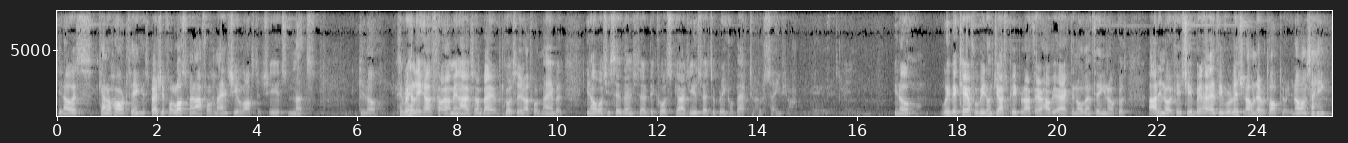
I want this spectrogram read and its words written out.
You know, it's kind of a hard thing, especially for lost man. I thought, man, she lost it. She is nuts. You know, really. I, thought, I mean, I some bad because you know, I thought, man, but you know what she said then? She said, because God used her to bring her back to her Savior. You know, we be careful. We don't judge people out there how we act and all that thing. You know, because I didn't know if she'd been had anything religion. I would never talk to her. You know what I'm saying?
